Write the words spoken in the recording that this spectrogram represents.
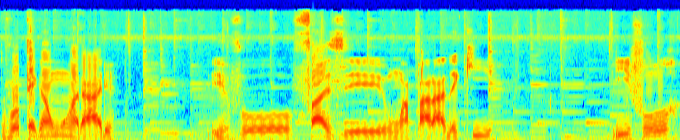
vou pegar um horário e vou fazer uma parada aqui e vou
